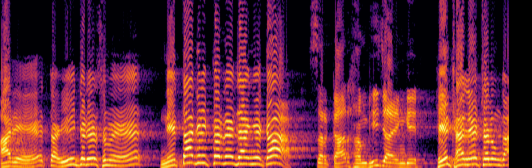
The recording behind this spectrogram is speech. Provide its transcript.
अरे तो ई ड्रेस में नेतागिरी करने जाएँगे का? सरकार हम भी जाएँगे। ठीक है ले चलूँगा।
